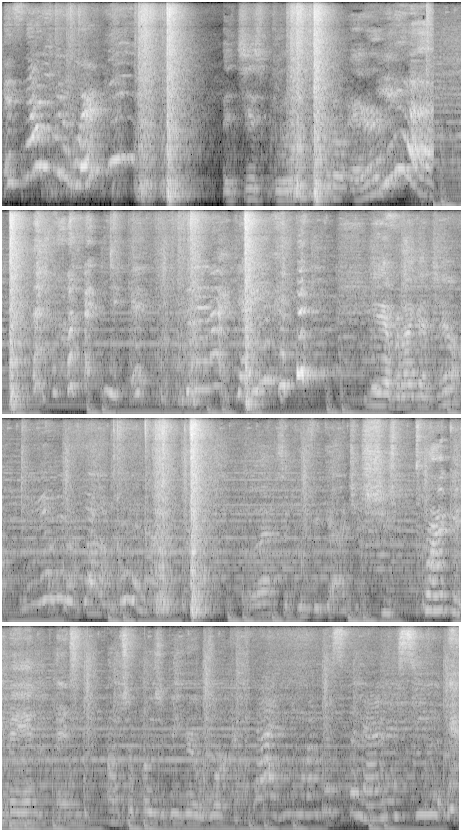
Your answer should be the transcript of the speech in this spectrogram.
it's not even working. It just blows a little air? Yeah. Did I not get you good? Yeah, but I got gel. You didn't get it good enough. Well, that's a goofy gadget. She's pranking me and, and I'm supposed to be here working. Dad, do you want this banana suit?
